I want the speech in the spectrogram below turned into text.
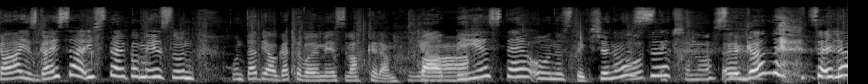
kājas gaisā izstaipamies un, un tad jau gatavojamies vakaram. Jā. Paldies tev un uz tikšanos. Uz tikšanos. Gan ceļā,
